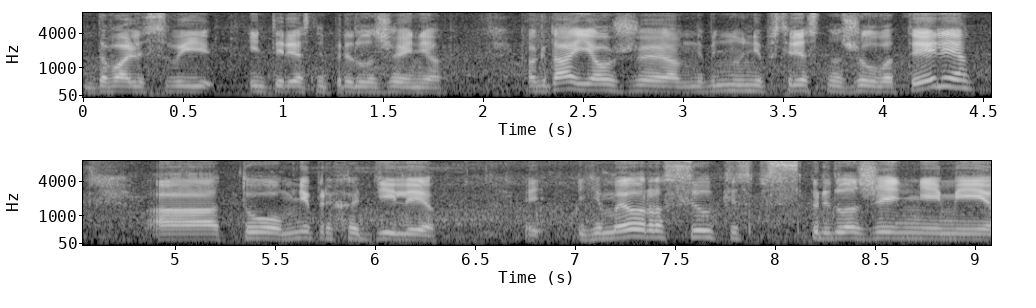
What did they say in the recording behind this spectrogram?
давали свои интересные предложения. Когда я уже ну, непосредственно жил в отеле, э, то мне приходили e-mail рассылки с, с предложениями,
